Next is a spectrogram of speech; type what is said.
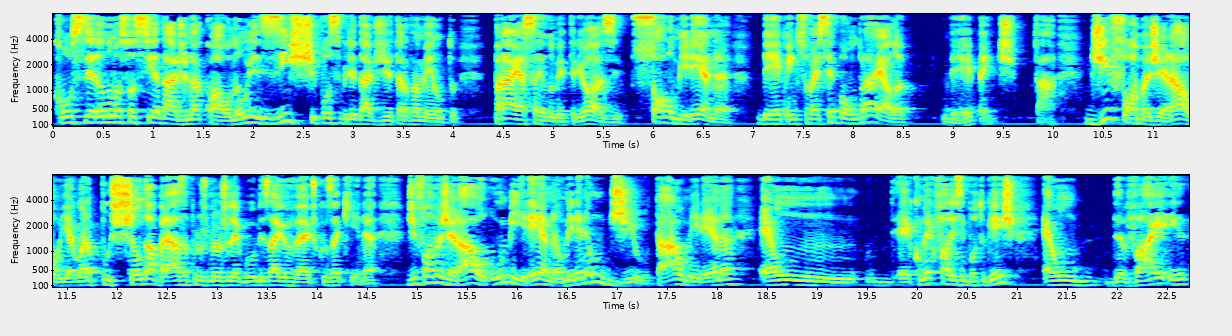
Considerando uma sociedade na qual não existe possibilidade de tratamento para essa endometriose, só o Mirena, de repente isso vai ser bom para ela. De repente, tá? De forma geral, e agora puxando a brasa para os meus legumes ayurvédicos aqui, né? De forma geral, o Mirena, o Mirena é um DIL, tá? O Mirena é um. É, como é que fala isso em português? É um device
